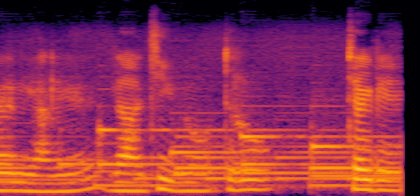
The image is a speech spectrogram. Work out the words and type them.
ခန်းနေရလဲလာကြည့်ပြီးတော့သူတို့ကြိုက်တဲ့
